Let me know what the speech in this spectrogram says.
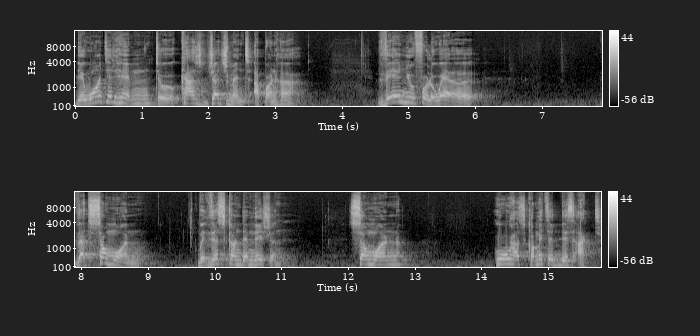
They wanted him to cast judgment upon her. They knew full well that someone with this condemnation, someone who has committed this act,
